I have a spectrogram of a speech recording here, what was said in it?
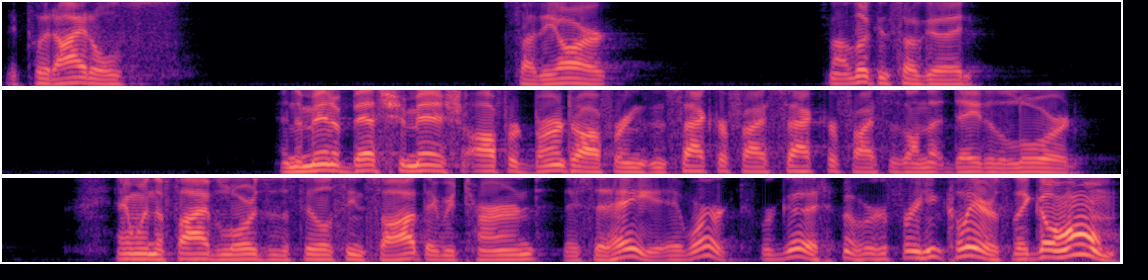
They put idols beside the ark. It's not looking so good. And the men of Beth Shemesh offered burnt offerings and sacrificed sacrifices on that day to the Lord. And when the five lords of the Philistines saw it, they returned. They said, Hey, it worked. We're good. We're free and clear. So they go home.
